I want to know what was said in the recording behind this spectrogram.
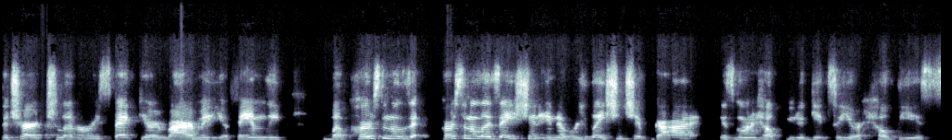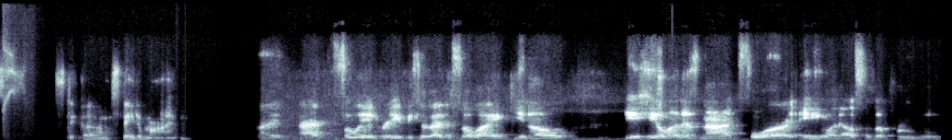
the church, love and respect your environment, your family, but personal personalization in a relationship God is going to help you to get to your healthiest st- um, state of mind. Right. I fully agree because I just feel like, you know, your healing is not for anyone else's approval.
